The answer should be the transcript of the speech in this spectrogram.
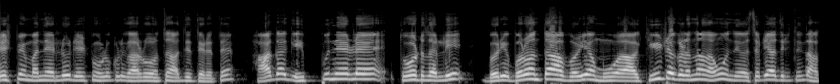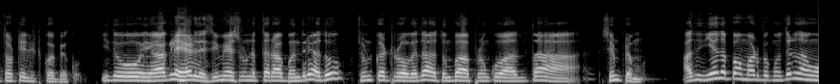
ರೇಷ್ಮೆ ಮನೆಯಲ್ಲೂ ರೇಷ್ಮೆ ಹುಳುಗಳಿಗೆ ಹರಡುವಂಥ ಸಾಧ್ಯತೆ ಇರುತ್ತೆ. ಹಾಗಾಗಿ ಹಿಪ್ಪುನೇರಳೆ ತೋಟದಲ್ಲಿ ಬರೀ ಬರುವಂತಹ ಬರಿಯ ಮೂ ಕೀಟಗಳನ್ನು ನಾವು ಸರಿಯಾದ ರೀತಿಯಿಂದ ಹತೋಟಿಯಲ್ಲಿ ಇಟ್ಕೋಬೇಕು ಇದು ಈಗಾಗಲೇ ಹೇಳಿದೆ ಸೀಮೆ ಸುಣ್ಣ ಥರ ಬಂದರೆ ಅದು ಸುಣ್ಕಟ್ಟು ರೋಗದ ತುಂಬ ಪ್ರಮುಖವಾದಂಥ ಸಿಂಪ್ಟಮ್ ಅದನ್ನ ಏನಪ್ಪ ಮಾಡಬೇಕು ಅಂದರೆ ನಾವು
